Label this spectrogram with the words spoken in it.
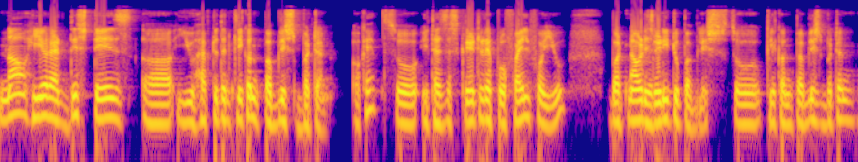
Now here at this stage uh, you have to then click on publish button okay? So it has just created a profile for you but now it is ready to publish. So click on publish button.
